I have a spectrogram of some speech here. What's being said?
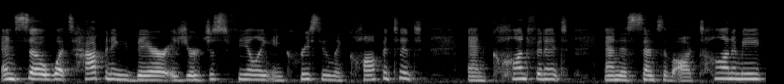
And so what's happening there is you're just feeling increasingly competent and confident and this sense of autonomy,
